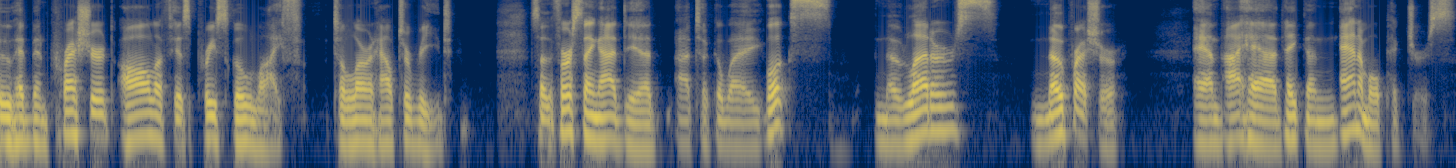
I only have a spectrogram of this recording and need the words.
who had been pressured all of his preschool life to learn how to read. So the first thing I did, I took away books, no letters, no pressure, and I had taken animal pictures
